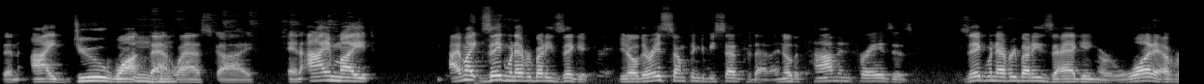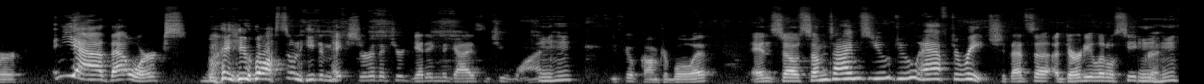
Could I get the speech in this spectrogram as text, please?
then I do want that Mhm. last guy. And I might I might zig when everybody's zigging. You know, there is something to be said for that. I know the common phrase is zig when everybody's zagging or whatever. And yeah, that works. But you also need to make sure that you're getting the guys that you want, Mhm. you feel comfortable with. And so sometimes you do have to reach. That's a, a dirty little secret. Mhm.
